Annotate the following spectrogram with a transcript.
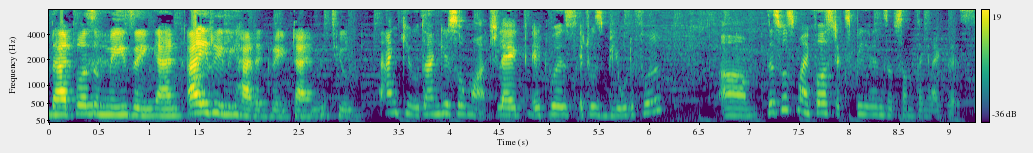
That was amazing, and I really had a great time with you. Thank you, thank you so much. Like it was it was beautiful. Um, this was my first experience of something like this,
